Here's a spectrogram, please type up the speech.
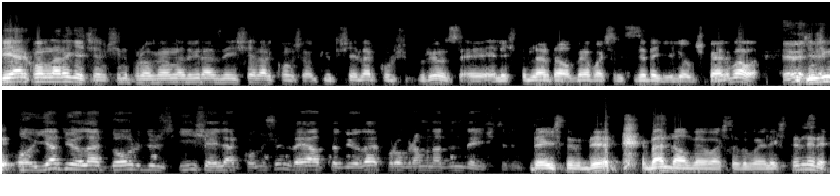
diğer konulara geçelim. Şimdi programlarda biraz değişik şeyler konuşalım. Kötü şeyler konuşup duruyoruz. E, eleştiriler de almaya başladık. Size de geliyormuş galiba ama. Evet, İkinci- evet. O, ya diyorlar doğru dürüst iyi şeyler konuşun veyahut da diyorlar programın adını değiştirin. değiştirin diye ben de almaya başladım bu eleştirileri.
